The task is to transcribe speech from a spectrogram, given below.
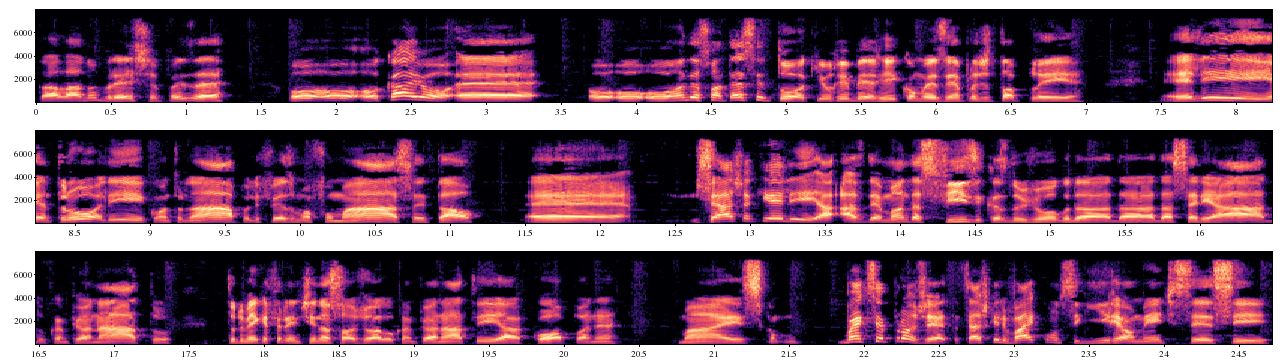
Tá lá no Brecha, pois é. Ô, ô, ô Caio, é, o, o, Anderson até citou aqui o Ribéry como exemplo de top player. Ele entrou ali contra o Napoli, fez uma fumaça e tal. É, você acha que ele, as demandas físicas do jogo da, da, da Série A, do campeonato, tudo bem que a Fiorentina só joga o campeonato e a Copa, né? Mas como, como é que você projeta? Você acha que ele vai conseguir realmente ser esse,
